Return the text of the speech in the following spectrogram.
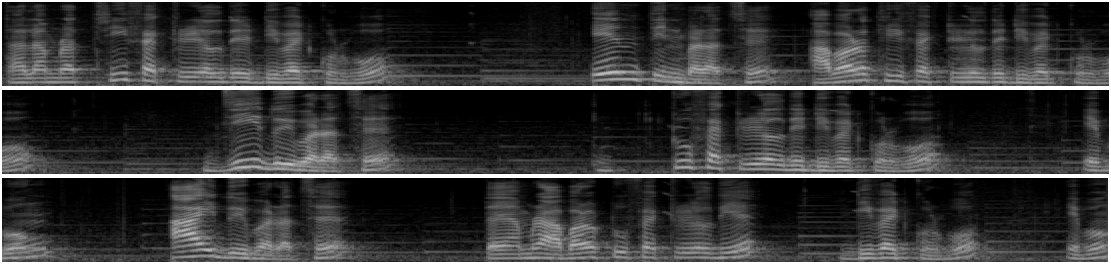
তাহলে আমরা থ্রি ফ্যাক্টোরিয়াল দিয়ে ডিভাইড করব এন তিনবার আছে, আবারও থ্রি ফ্যাক্টোরিয়াল দিয়ে ডিভাইড করব জি দুইবার আছে টু ফ্যাক্টোরিয়াল দিয়ে ডিভাইড করব, এবং আই দুইবার আছে, তাই আমরা আবারও টু ফ্যাক্টোরিয়াল দিয়ে ডিভাইড করব এবং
